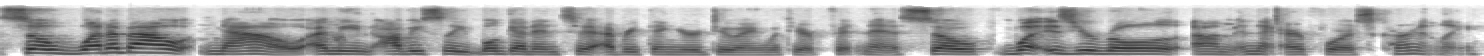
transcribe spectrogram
So, what about now? I mean, obviously, we'll get into everything you're doing with your fitness. So, what is your role um, in the Air Force currently?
